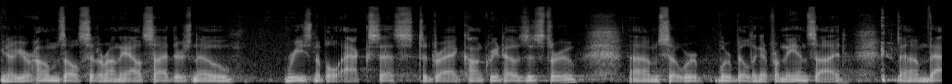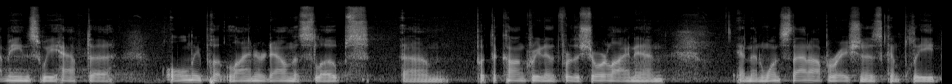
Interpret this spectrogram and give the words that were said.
you know, your homes all sit around the outside, there's no reasonable access to drag concrete hoses through. Um, So we're, we're building it from the inside. Um, That means we have to only put liner down the slopes, um, put the concrete in for the shoreline in, and then once that operation is complete,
